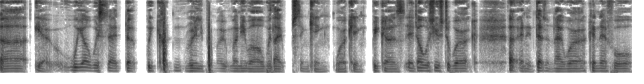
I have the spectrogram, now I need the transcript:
uh, you know we always said that we couldn't really promote Moneywell without syncing working because it always used to work uh, and it doesn't now work and therefore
